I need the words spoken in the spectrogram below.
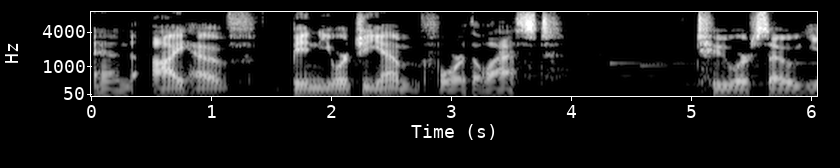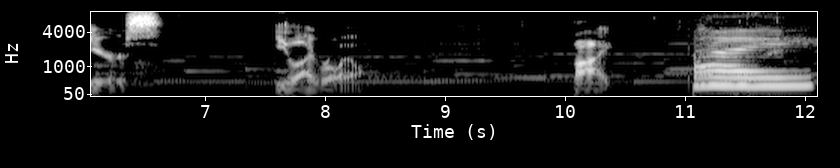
And I have been your GM for the last two or so years, Eli Royal. Bye. Bye.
